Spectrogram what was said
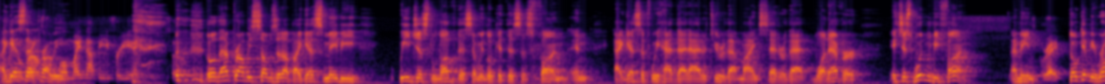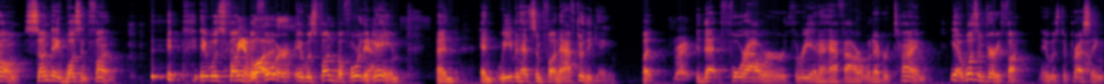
I Cleveland guess that Browns probably. might not be for you. So well, that probably sums it up. I guess maybe we just love this and we look at this as fun. And I guess if we had that attitude or that mindset or that whatever, it just wouldn't be fun. I mean, Right. don't get me wrong, Sunday wasn't fun. it was fun mean, it before. was. It was fun before the Yeah. game, and and we even had some fun after the game. But Right. that four hour, three and a half hour, whatever time, yeah, it wasn't very fun. It was depressing,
